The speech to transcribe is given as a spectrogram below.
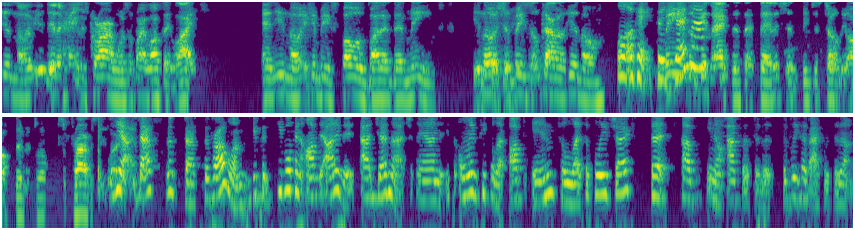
You know, if you did a heinous crime where somebody lost their life, and you know it can be exposed by that that means, you know, it should be some kind of you know Well, okay, so means of match. getting access at that. It shouldn't be just totally off limits some privacy. Like, Yeah, know. that's this, that's the problem. You could people can opt out of it at GEDmatch, and it's only the people that opt in to let the police check that have you know access to the the police have access to them.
